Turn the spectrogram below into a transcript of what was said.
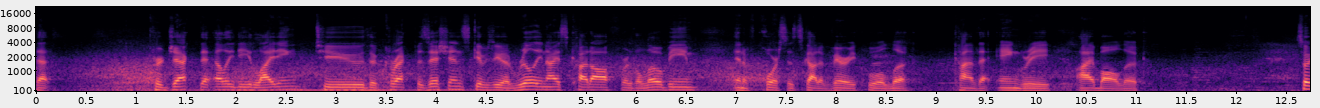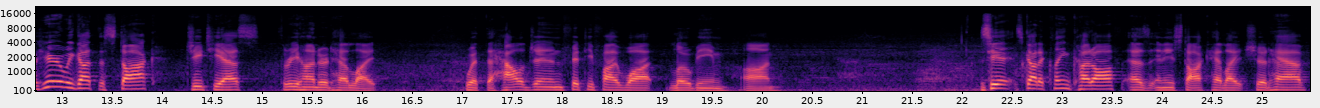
that project the LED lighting to the correct positions, gives you a really nice cutoff for the low beam, and of course it's got a very cool look, kind of that angry eyeball look. So here we got the stock GTS 300 headlight with the halogen 55 watt low beam on. You see it's got a clean cutoff as any stock headlight should have.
